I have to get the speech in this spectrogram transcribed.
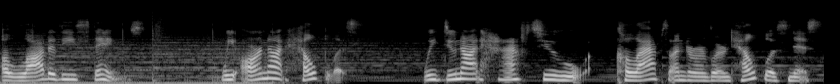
a lot of these things. We are not helpless. We do not have to collapse under a learned helplessness.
